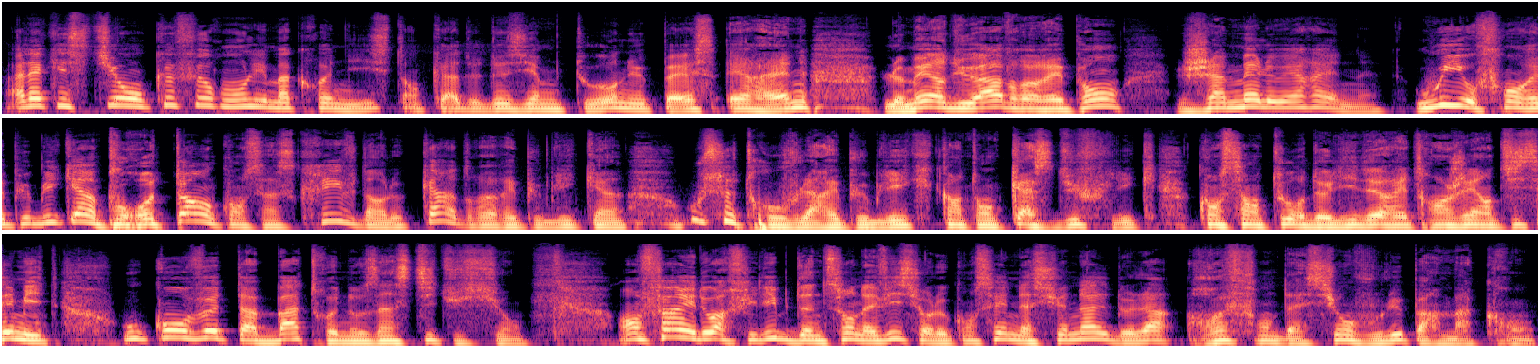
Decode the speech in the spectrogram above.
À la question que feront les macronistes en cas de deuxième tour NUPES RN Le maire du Havre répond jamais le RN. Oui au Front républicain, pour autant qu'on s'inscrive dans le cadre républicain. Où se trouve la République quand on casse du flic, qu'on s'entoure de leaders étrangers antisémites, ou qu'on veut abattre nos institutions? Enfin, Édouard Philippe donne son avis sur le Conseil national de la refondation voulu par Macron.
